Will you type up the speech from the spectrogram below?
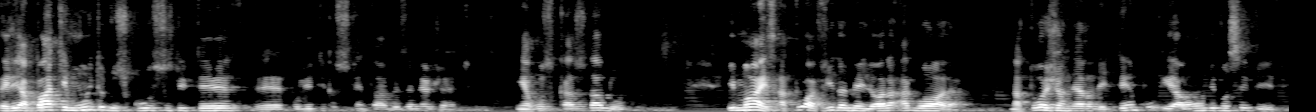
ele abate muito dos custos de ter é, políticas sustentáveis energéticas. Em alguns casos, dá lucro. E mais, a tua vida melhora agora, na tua janela de tempo e aonde você vive.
